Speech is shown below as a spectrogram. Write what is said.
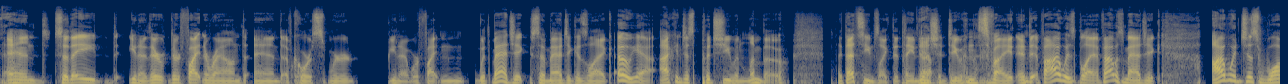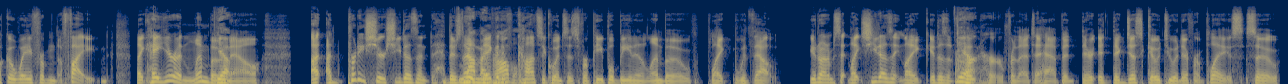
Yeah. and so they, you know, they're they're fighting around, and of course we're, you know, we're fighting with Magik. So Magik is like, oh yeah, I can just put you in limbo. Like that seems like the thing that I should do in this fight. And if I was black, if I was Magik, I would just walk away from the fight. Like, hey, you're in limbo Yep. now. I, I'm pretty sure she doesn't. There's no negative problem. consequences for people being in limbo, like without. You know what I'm saying? Like she doesn't like it doesn't Yeah. hurt her for that to happen. They they just go to a different place. So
